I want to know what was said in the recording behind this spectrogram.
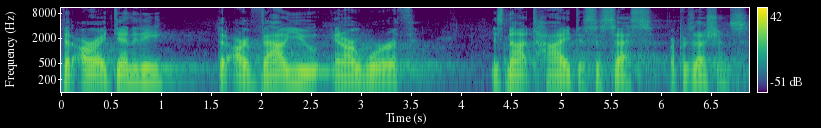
that our identity, that our value, and our worth is not tied to success or possessions.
